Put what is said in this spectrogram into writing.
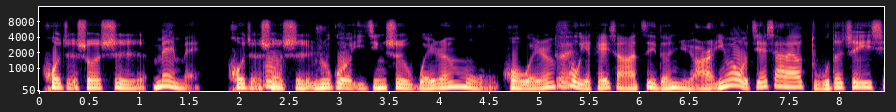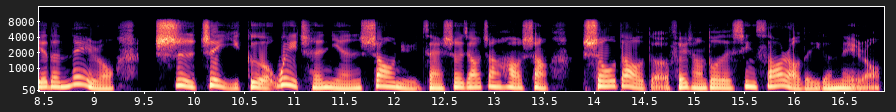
或者说是妹妹。或者说是，如果已经是为人母或为人父，也可以想下自己的女儿。因为我接下来要读的这一些的内容，是这一个未成年少女在社交账号上收到的非常多的性骚扰的一个内容。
